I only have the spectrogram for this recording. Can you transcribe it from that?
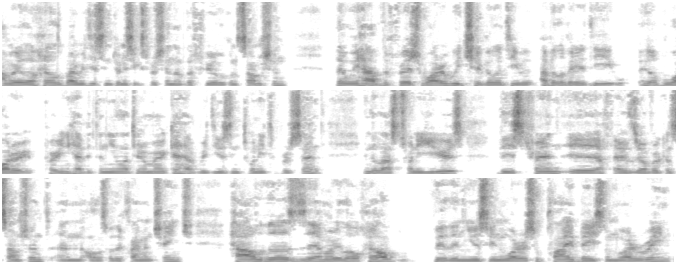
Amarilo helps by reducing 26% of the fuel consumption. Then we have the fresh water, which availability, availability of water per inhabitant in Latin America have reduced in 22% in the last 20 years. This trend uh, affects the overconsumption and also the climate change. How does the Amarilo help? With using water supply based on water rain.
